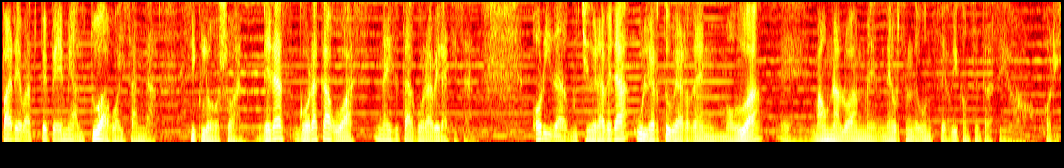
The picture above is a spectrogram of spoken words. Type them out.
pare bat PPM altuagoa izan da ziklo osoan. Beraz, gorakagoaz, naiz eta gora berak izan. Hori da gutxi gara bera, ulertu behar den modua, e, maunaloan me- neurtzen dugun CO2 konzentrazio hori.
